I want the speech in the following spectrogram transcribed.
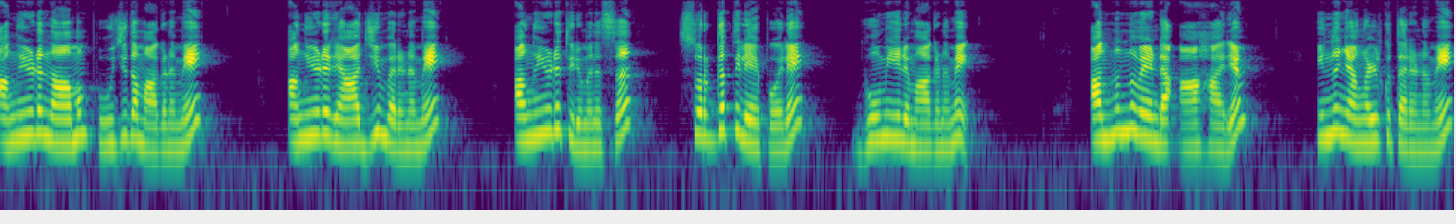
അങ്ങയുടെ നാമം പൂജിതമാകണമേ. അങ്ങയുടെ രാജ്യം വരണമേ. അങ്ങയുടെ തിരുമനസ് സ്വർഗത്തിലെ പോലെ ഭൂമിയിലുമാകണമേ. അന്നു വേണ്ട ആഹാരം ഇന്ന് ഞങ്ങൾക്ക് തരണമേ.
